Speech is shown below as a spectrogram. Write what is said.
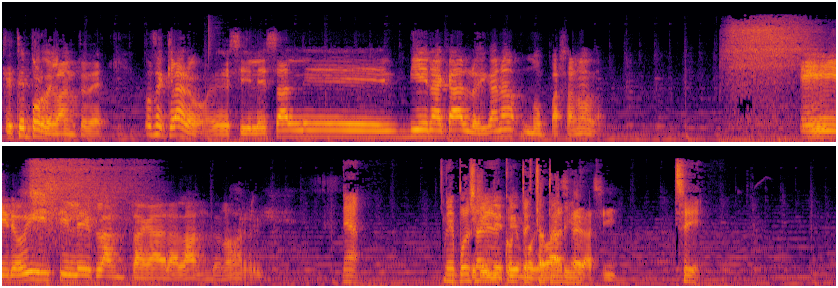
que esté por delante de él. Entonces, claro, eh, si le sale bien a Carlos y gana, no pasa nada. Pero ¿y si le planta cara a Lando Norris? Ya. Me puede salir me el que va a ser contestatario. así. Sí, le va a salir el contestatario, sí.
